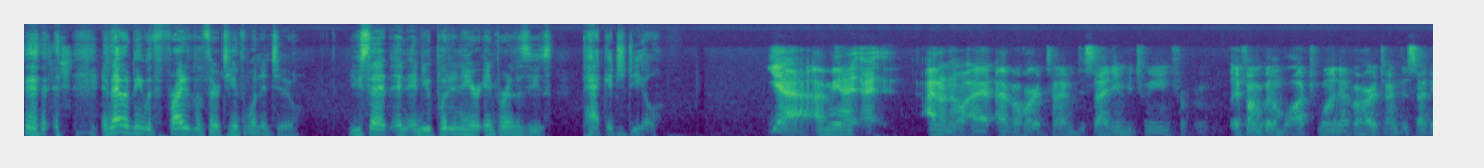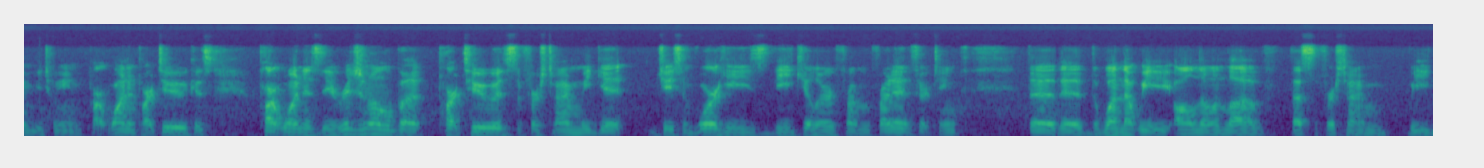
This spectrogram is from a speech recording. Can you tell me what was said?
and that would be with Friday the Thirteenth one and two. You said and, and you put in here in parentheses package deal. yeah i mean i i, I don't know I, I have a hard time deciding between if i'm going to watch one i have a hard time deciding between part one and part two because part one is the original but part two is the first time we get jason Voorhees, the killer from friday the 13th the, the the one that we all know and love that's the first time we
